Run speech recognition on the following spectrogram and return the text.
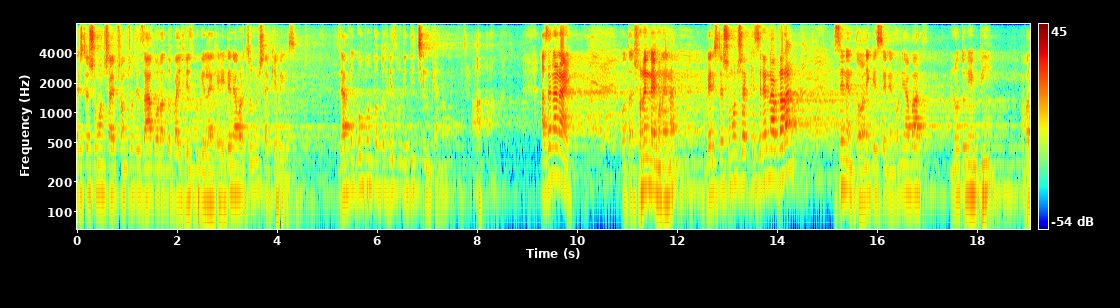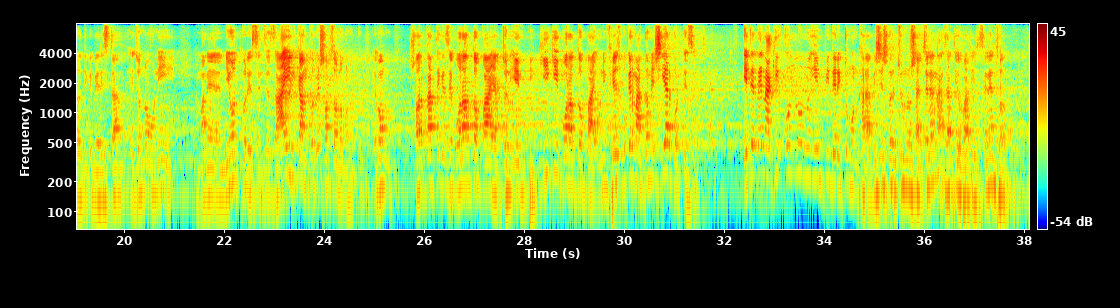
Barrister Suman সাহেব সংসদে যা বরাদ্দ পায় ফেসবুকে লেখে, এটা নিয়ে আবার চুন্নু সাহেব খেপে গেছে। যে আপনি গোপন তথ্য ফেসবুকে দিচ্ছেন কেন। আছে না নাই? কথা শোনেন নাই মনে হয় না? ব্যারিস্টার সুমন সাহেবকে চেনেন না আপনারা? চেনেন তো, অনেকে চেনেন। উনি আবার নতুন এমপি, আবার ওদিকে ব্যারিস্টার। এই জন্য উনি মানে নিয়ত করেছেন যে যা ইনকাম করবে সব জনগণের দিবে এবং সরকার থেকে যে বরাদ্দ পায় একজন এমপি কি কি বরাদ্দ পায় উনি ফেসবুকের মাধ্যমে শেয়ার করতেছেন। এটাতে নাকি অন্য অন্য এমপিদের একটু মন খারাপ বিশেষ করে চুন্নু সাহেব চেনেন না? জাতীয় পার্টির চেনেন তো?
